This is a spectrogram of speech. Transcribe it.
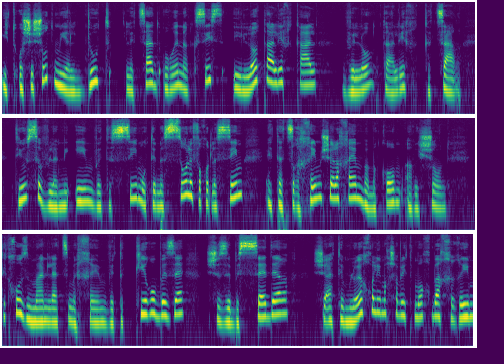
התאוששות מילדות לצד הורה נרקסיס היא לא תהליך קל ולא תהליך קצר. תהיו סבלניים ותשימו, תנסו לפחות לשים את הצרכים שלכם במקום הראשון. תיקחו זמן לעצמכם ותכירו בזה שזה בסדר שאתם לא יכולים עכשיו לתמוך באחרים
